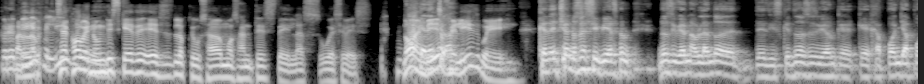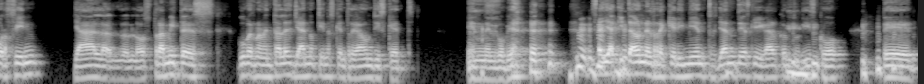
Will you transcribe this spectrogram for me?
Pero Para la feliz, joven, un disquete es lo que usábamos antes de las USBs. No, Ah, que de Nvidia hecho- feliz, güey. Que de hecho, no sé si vieron, no sé si vieron, hablando de, de disquetes, no sé si vieron que, que Japón ya por fin, ya la- los trámites gubernamentales ya no tienes que entregar un disquete en el gobierno. O sea, ya quitaron el requerimiento, ya no tienes que llegar con tu disco de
